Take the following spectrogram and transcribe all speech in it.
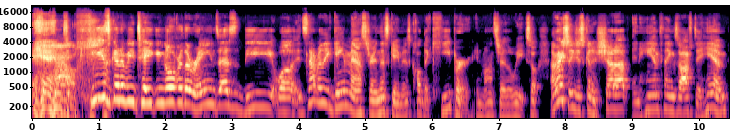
and Wow. he's going to be taking over the reins as the well. It's not really a game master in this game; it's called the Keeper in Monster of the Week. So I'm actually just going to shut up and hand things off to him,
